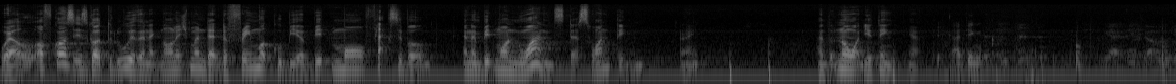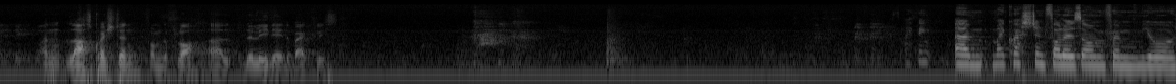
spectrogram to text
Well, of course, it's got to do with an acknowledgement that the framework could be a bit more flexible and a bit more nuanced. That's one thing, right? I don't know what you think. Yeah. Okay, I think, okay, I think uh, we can take one last question from the floor. Uh, the lady at the back, please. I think um, my question follows on from your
